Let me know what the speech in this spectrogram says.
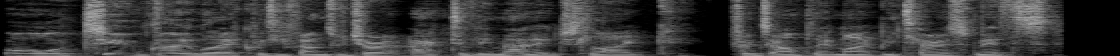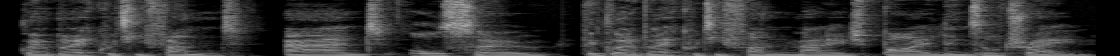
or two global equity funds which are actively managed, like, for example, it might be Terry Smith's Global Equity Fund and also the Global Equity Fund managed by Lindsell Train.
